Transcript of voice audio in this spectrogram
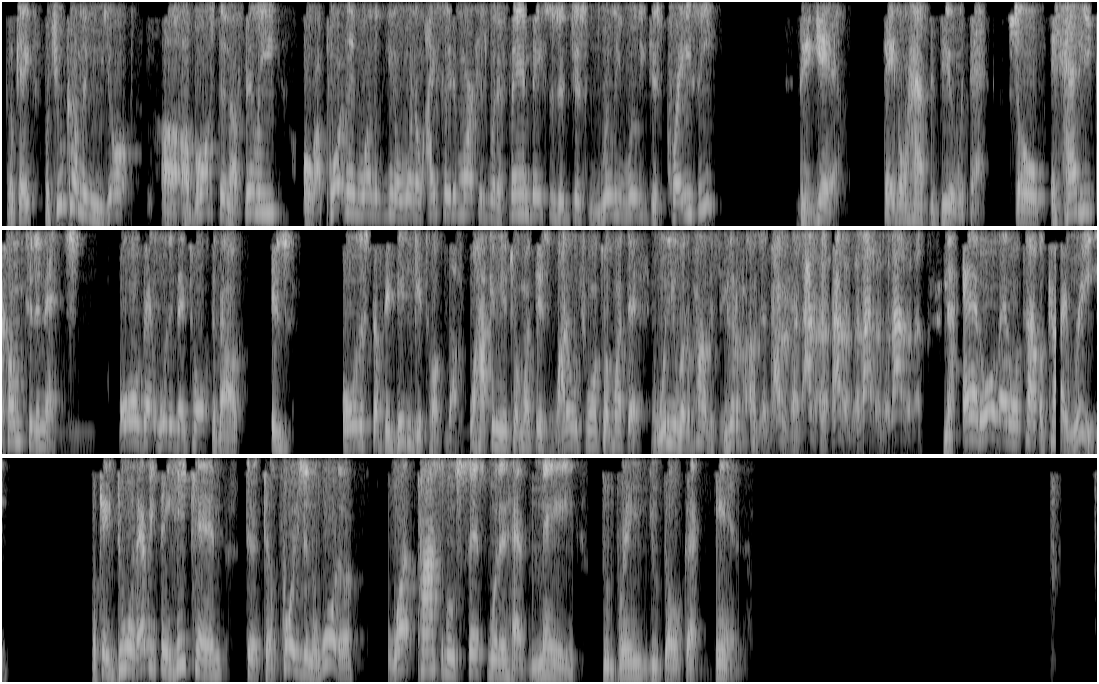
Okay? But you come to New York, uh, or Boston, or Philly, or Portland, one of you know one of the isolated markets where the fan bases are just really, really just crazy, then yeah, they're gonna have to deal with that. So had he come to the Nets, all that would have been talked about is all the stuff that didn't get talked about. Well, how come you talk about this? Why don't you want to talk about that? And when are you going to apologize? You're going to apologize. Now add all that on top of Kyrie, okay, doing everything he can to, to poison the water. What possible sense would it have made to bring Udoka in?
